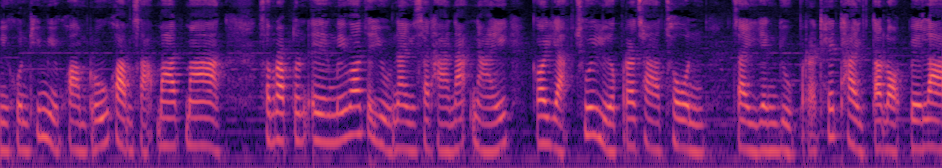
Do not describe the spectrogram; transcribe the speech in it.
มีคนที่มีความรู้ความสามารถมากสำหรับตนเองไม่ว่าจะอยู่ในสถานะไหน ก็อยากช่วยเหลือประชาชน ใจยังอยู่ประเทศไทยตลอดเวลา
